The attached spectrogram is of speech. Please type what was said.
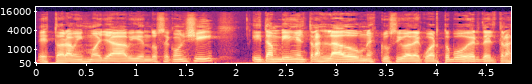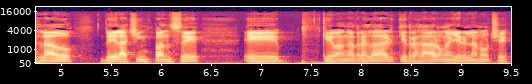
está ahora mismo allá viéndose con Xi, y también el traslado, una exclusiva de Cuarto Poder, del traslado de la chimpancé eh, que van a trasladar, que trasladaron ayer en la noche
